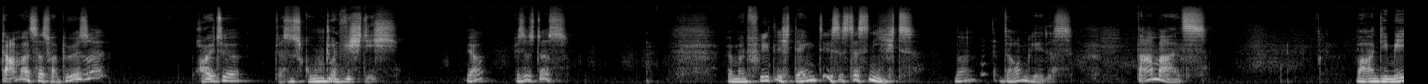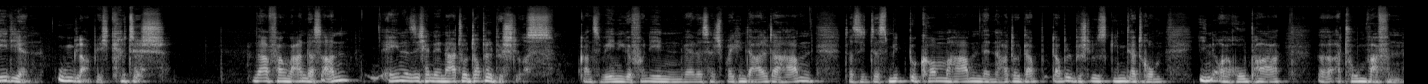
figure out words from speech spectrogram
Damals, das war böse, heute, das ist gut und wichtig. Ja, ist es das? Wenn man friedlich denkt, ist es das nicht. Ne? Darum geht es. Damals waren die Medien unglaublich kritisch. Na, fangen wir anders an. Erinnern sich an den NATO-Doppelbeschluss. Ganz wenige von Ihnen werden das entsprechende Alter haben, dass Sie das mitbekommen haben. Der NATO-Doppelbeschluss ging darum, in Europa äh, Atomwaffen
